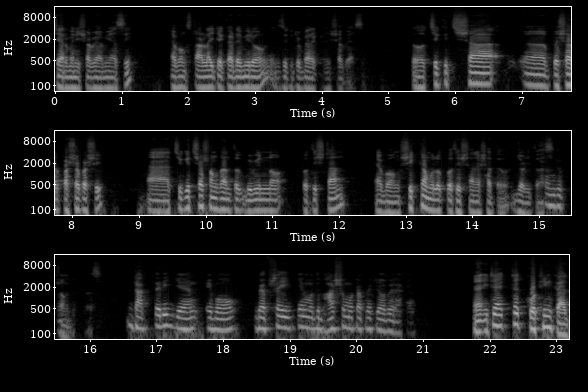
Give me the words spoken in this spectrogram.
চেয়ারম্যান হিসাবে আমি আছি এবং স্টারলাইট একাডেমিরও এক্সিকিউটিভ ডাইরেক্টর হিসাবে আছি। তো চিকিৎসা পেশার পাশাপাশি চিকিৎসা সংক্রান্ত বিভিন্ন প্রতিষ্ঠান এবং শিক্ষামূলক প্রতিষ্ঠানের সাথেও জড়িত আছে সংযুক্ত। আছে। ডাক্তারি জ্ঞান এবং ব্যবসায়িকের মধ্যে ভারসাম্যটা আপনি কীভাবে রাখেন? এটা একটা কঠিন কাজ।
